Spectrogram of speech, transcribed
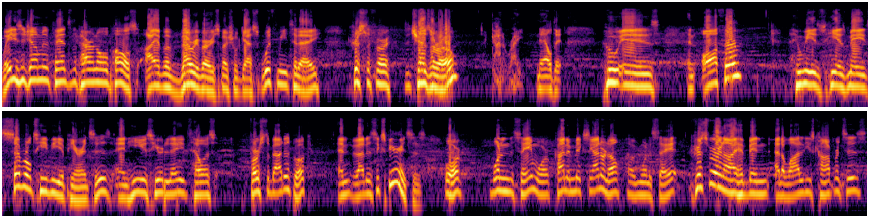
Ladies and gentlemen, fans of the Paranormal Pulse, I have a very, very special guest with me today, Christopher DiCesare. I got it right, nailed it. Who is an author? Who is he has made several TV appearances, and he is here today to tell us first about his book and about his experiences, or one and the same, or kind of mixing. I don't know how you want to say it. Christopher and I have been at a lot of these conferences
